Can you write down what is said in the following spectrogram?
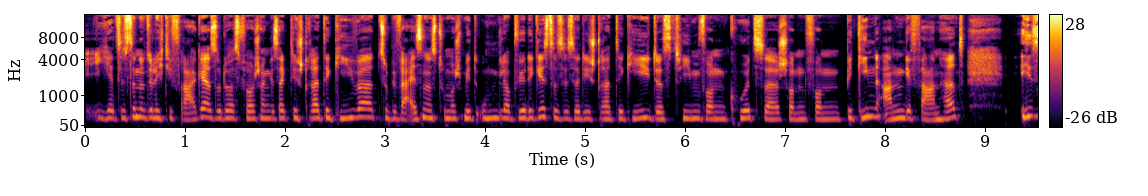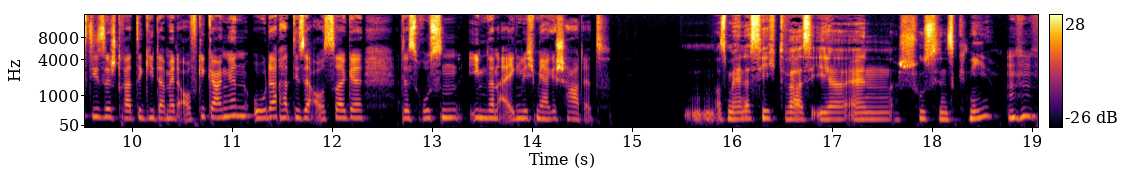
Jetzt ist dann natürlich die Frage, also du hast vorher schon gesagt, die Strategie war zu beweisen, dass Thomas Schmidt unglaubwürdig ist. Das ist ja die Strategie, die das Team von Kurzer schon von Beginn an gefahren hat. Ist diese Strategie damit aufgegangen oder hat diese Aussage des Russen ihm dann eigentlich mehr geschadet? Aus meiner Sicht war es eher ein Schuss ins Knie, mhm.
